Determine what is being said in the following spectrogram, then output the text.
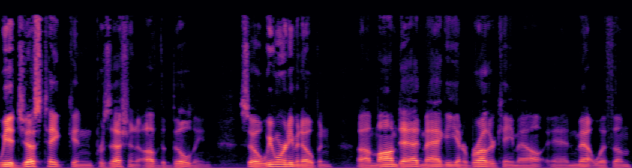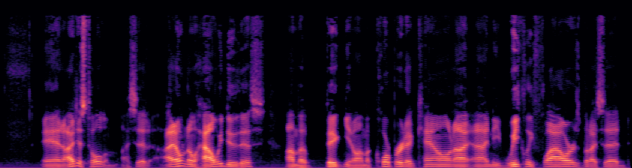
We had just taken possession of the building, so we weren't even open. Uh, Mom, Dad, Maggie, and her brother came out and met with them. And I just told them, I said, I don't know how we do this. I'm a big, you know, I'm a corporate account. I, I need weekly flowers, but I said,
